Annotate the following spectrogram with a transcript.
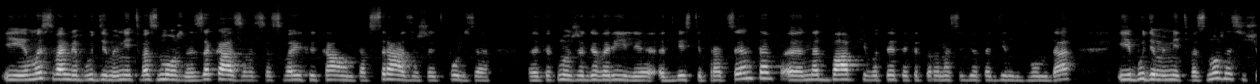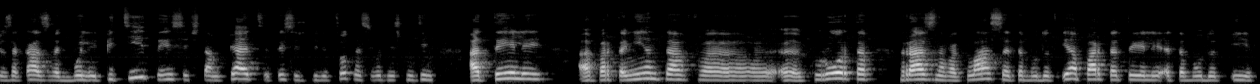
и мы с вами будем иметь возможность заказывать со своих аккаунтов сразу же, используя, э, как мы уже говорили, 200% э, надбавки вот этой, которая у нас идет один к двум, да, и будем иметь возможность еще заказывать более 5 тысяч, там 5 тысяч 900 на сегодняшний день отелей, апартаментов, э, курортов разного класса. Это будут и апарт-отели, это будут и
